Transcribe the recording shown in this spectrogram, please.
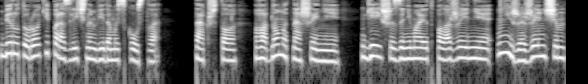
берут уроки по различным видам искусства. Так что в одном отношении гейши занимают положение ниже женщин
